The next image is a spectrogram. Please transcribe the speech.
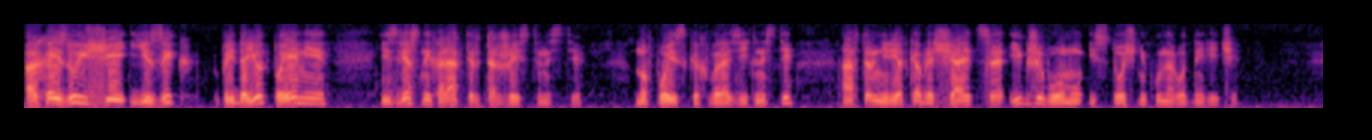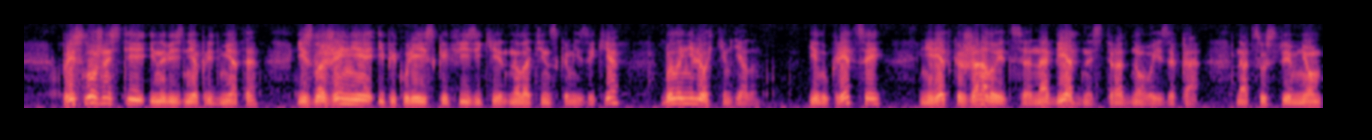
Архаизующий язык придает поэме известный характер торжественности, но в поисках выразительности автор нередко обращается и к живому источнику народной речи. При сложности и новизне предмета изложение эпикурейской физики на латинском языке было нелегким делом, и Лукреций нередко жалуется на бедность родного языка, на отсутствие в нем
